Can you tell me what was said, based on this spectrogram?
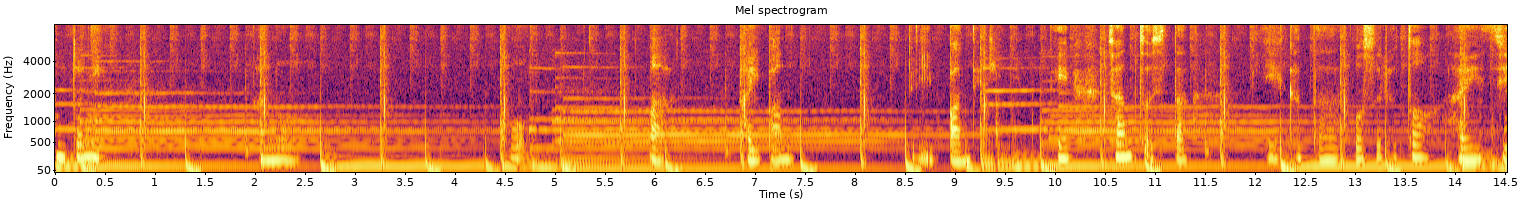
本当にあ廃盤って一般的でちゃんとした言い方をするとハイジ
